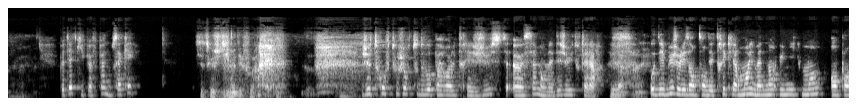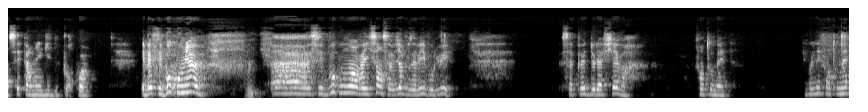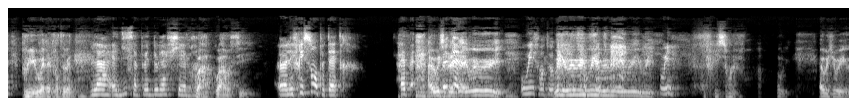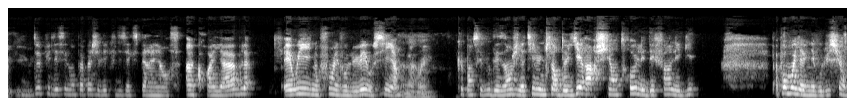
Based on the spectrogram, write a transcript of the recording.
Peut-être qu'ils peuvent pas nous saquer. C'est ce que je dis moi, des fois. Je trouve toujours toutes vos paroles très justes. Euh, ça, mais on l'a déjà eu tout à l'heure. Ouais. Au début, je les entendais très clairement et maintenant uniquement en pensée par mes guides. Pourquoi? Eh ben, c'est beaucoup mieux. Oui. Ah, c'est beaucoup moins envahissant. Ça veut dire que vous avez évolué. Ça peut être de la fièvre. Fantomètre. Tu connais Fantomètre? Oui, ouais, les fantomètres. Là, elle dit ça peut être de la fièvre. Quoi, quoi aussi? Euh, les frissons, peut-être. Ben, Ah oui, les- oui, oui, oui. oui, Oui, Fantomètre. oui, oui, oui, oui, oui, oui, oui. Oui. Les frissons, le froid. Oui. Ah oui, oui, oui. Depuis le décès de mon papa, j'ai vécu des expériences incroyables. Et oui, ils nous font évoluer aussi. hein. Ah oui. Que pensez-vous des anges? Y a-t-il une sorte de hiérarchie entre eux, les défunts, les guides? Bah, Pour moi, il y a une évolution.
